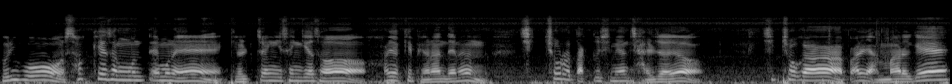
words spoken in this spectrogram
그리고 석회 성분 때문에 결정이 생겨서 하얗게 변한 데는 식초로 닦으시면 잘 져요. 식초가 빨리 안 마르게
